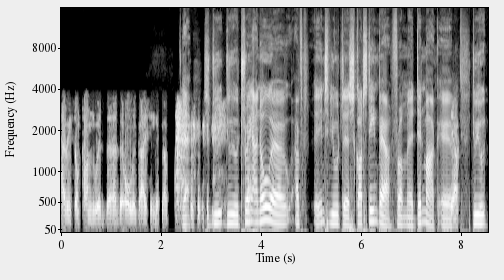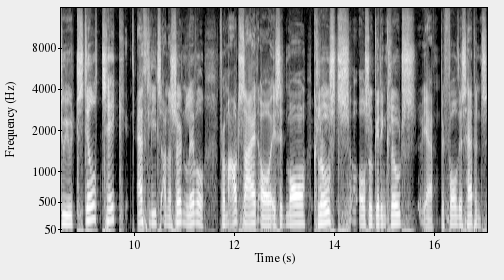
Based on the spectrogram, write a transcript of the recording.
having some fun with uh, the older guys in the club. yeah. So do do you train? I know uh, I've interviewed uh, Scott Stenberg from uh, Denmark. Um, yeah. Do you do you still take athletes on a certain level from outside, or is it more closed? Also, getting close. Yeah, before this happened,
